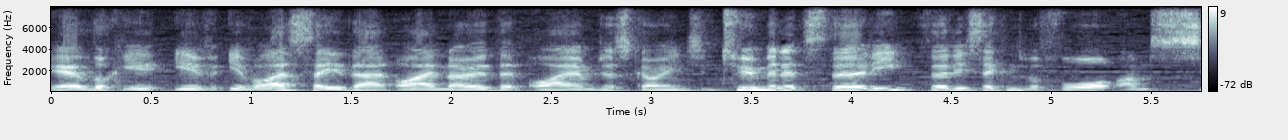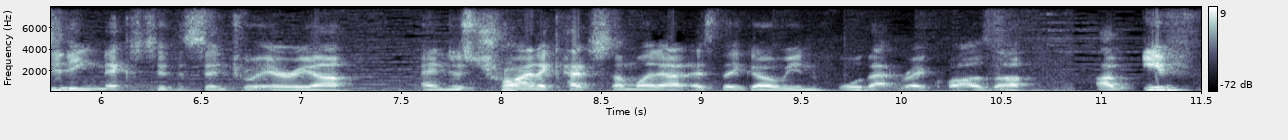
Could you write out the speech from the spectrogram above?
Yeah, look, if, if I say that, I know that I am just going to 2 minutes 30, 30 seconds before, I'm sitting next to the central area and just trying to catch someone out as they go in for that Rayquaza. Um, if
